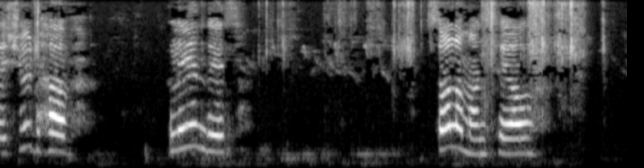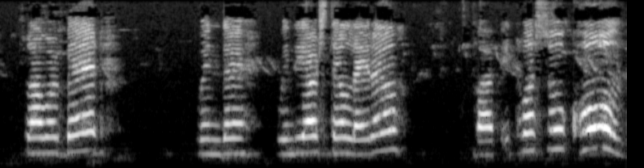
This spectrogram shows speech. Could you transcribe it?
I should have cleaned this Solomon seal flower bed when they when they are still little, but it was so cold.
